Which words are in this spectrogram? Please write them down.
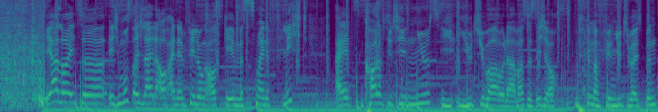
ja, Leute, ich muss euch leider auch eine Empfehlung ausgeben. Es ist meine Pflicht, als Call of Duty News YouTuber oder was weiß ich auch immer für ein YouTuber ich bin,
